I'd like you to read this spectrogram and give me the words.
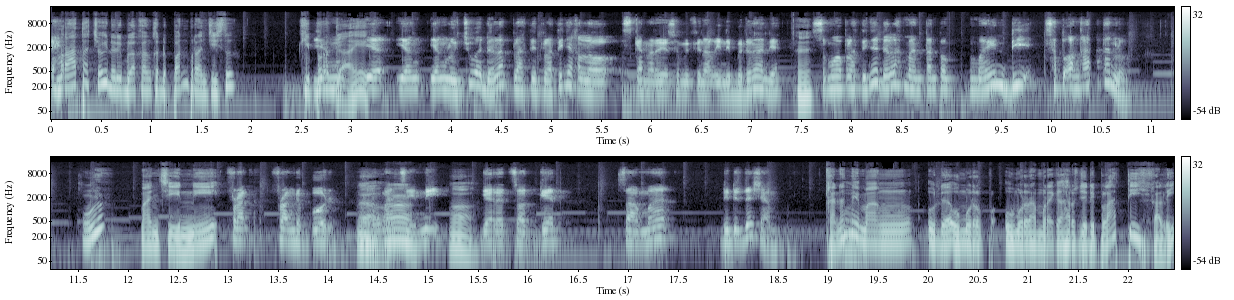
merata coy dari belakang ke depan Prancis tuh. Kiper yang, ya, yang yang lucu adalah pelatih pelatihnya kalau skenario semifinal ini beneran ya, Hah? semua pelatihnya adalah mantan pemain di satu angkatan loh. Uh, Mancini, Frank Frank de Boer, Ya. Mancini, Ah. Gareth Southgate, sama Didier Deschamps. karena memang udah umur umur mereka harus jadi pelatih kali.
